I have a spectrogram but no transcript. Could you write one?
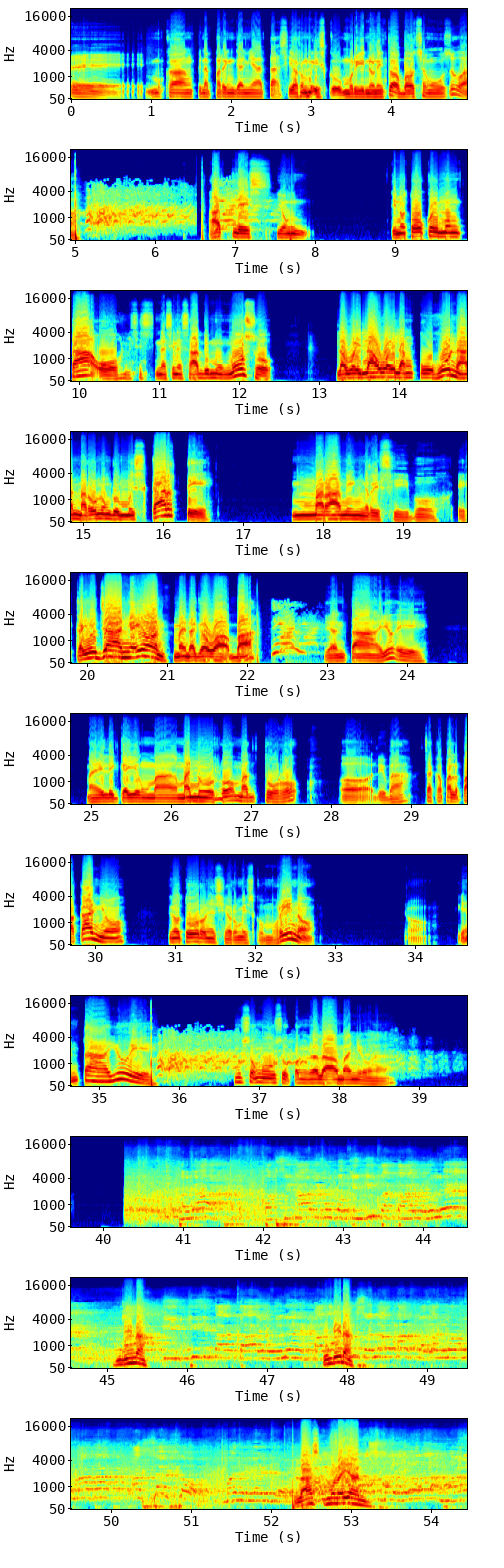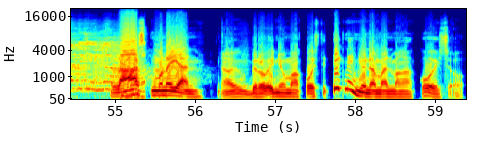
Eh, mukhang pinaparinggan yata si Yorme Isko Moreno nito about sa nguso ah. At least, yung tinutukoy mong tao na sinasabi mong nguso, laway-laway lang puhunan, marunong dumiskarte, maraming resibo. Eh, kayo dyan ngayon, may nagawa ba? Yan tayo eh. Mahilig kayong ma- manuro, magturo. O, di ba? Sa kapalpakan nyo, tinuturo niya si Hermes Moreno. O, yan tayo eh. Nguso-nguso pang lalaman nyo ha. Kaya, pag sinabi ko magkikita tayo ulit, Hindi na. Kikita tayo ulit. Hindi na. Salamat. Magandang umaga. Aseso. Manileño. Last mo na yan. Mayora, Hari, Last mo na yan. Ay, biruin nyo mga kois. Tignan nyo naman mga kois. O.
